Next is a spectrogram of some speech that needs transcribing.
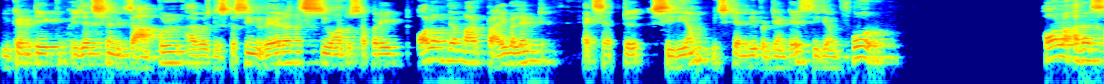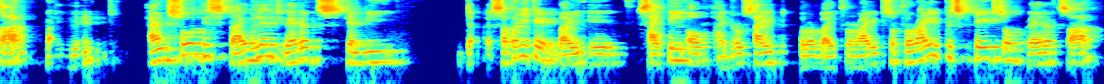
You can take just an example. I was discussing rare earths. You want to separate. All of them are trivalent except cerium, which can be present as cerium 4. All others are trivalent. And so this trivalent rare earths can be separated by a cycle of hydroxide followed by fluoride. So fluoride precipitates of rare earths are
